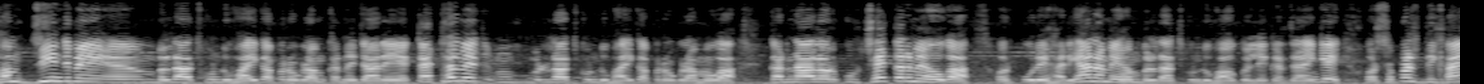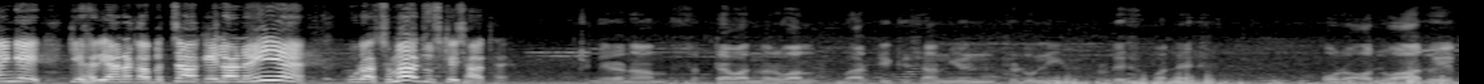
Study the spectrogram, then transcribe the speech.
हम जींद में बलराज कुंडू भाई का प्रोग्राम करने जा रहे हैं। कैथल में बलराज कुंडू भाई का प्रोग्राम होगा करनाल और कुरुक्षेत्र में होगा और पूरे हरियाणा में हम बलराज कुंडू भाई को लेकर जाएँगे और स्पष्ट दिखाएँगे कि हरियाणा का बच्चा अकेला नहीं है। पूरा समाज उसके साथ है। मेरा नाम सत्यावान नरवाल, भारतीय किसान यूनियन चडोनी प्रदेश उपाध्यक्ष। और जो आज एक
